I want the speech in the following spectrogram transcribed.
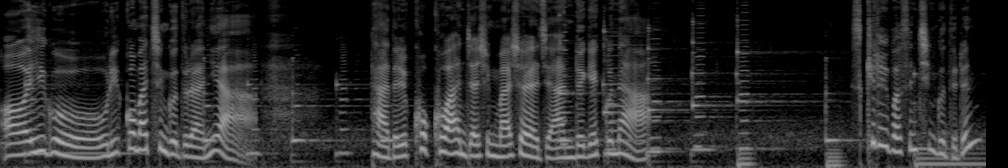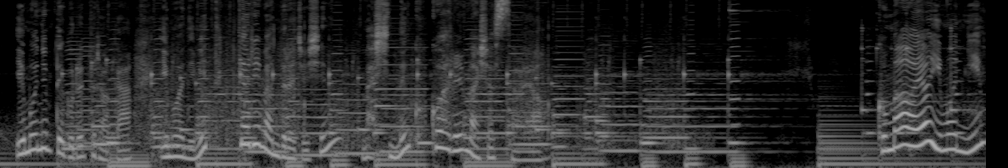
어이구, 우리 꼬마 친구들 아니야. 다들 코코아 한 잔씩 마셔야지 안 되겠구나. 스키를 벗은 친구들은 이모님 댁으로 들어가 이모님이 특별히 만들어주신 맛있는 코코아를 마셨어요. 고마워요, 이모님.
